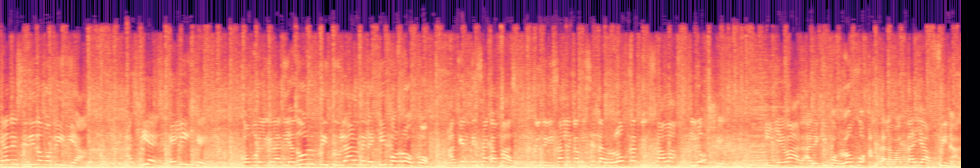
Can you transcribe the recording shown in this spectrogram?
qué ha decidido Bolivia. ¿A quién elige como el gladiador titular del equipo rojo? Aquel que sea capaz de utilizar la camiseta roja que usaba Hiroshi y llevar al equipo rojo hasta la batalla final.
